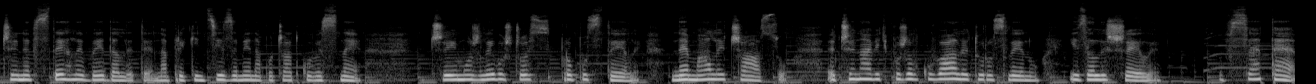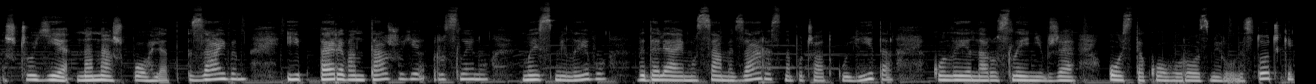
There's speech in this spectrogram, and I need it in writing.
чи не встигли видалити наприкінці зими на початку весни, чи, можливо, щось пропустили, не мали часу, чи навіть пожалкували ту рослину і залишили. Все те, що є, на наш погляд, зайвим і перевантажує рослину, ми сміливо видаляємо саме зараз, на початку літа, коли на рослині вже ось такого розміру листочки,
